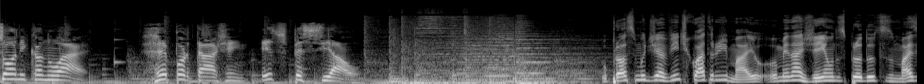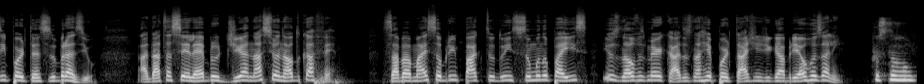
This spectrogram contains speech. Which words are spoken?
Sônica no ar. Reportagem especial. O próximo dia 24 de maio homenageia um dos produtos mais importantes do Brasil. A data celebra o Dia Nacional do Café. Saiba mais sobre o impacto do insumo no país e os novos mercados na reportagem de Gabriel Rosalim. Costumo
